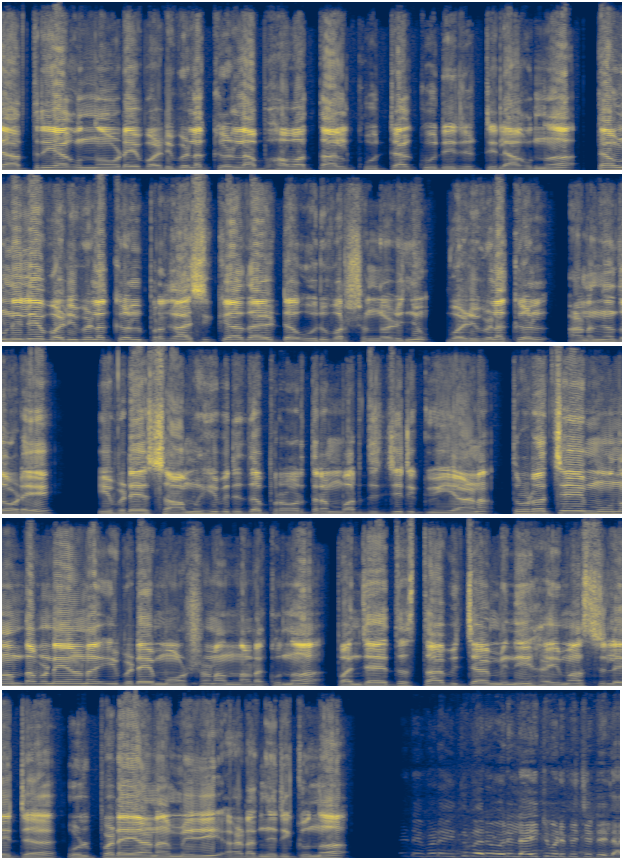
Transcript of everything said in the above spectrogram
രാത്രിയാകുന്നതോടെ വഴിവിളക്കുകളുടെ അഭാവത്താൽ കൂറ്റാക്കൂരിരുട്ടിലാകുന്നത്. ടൗണിലെ വഴിവിളക്കുകൾ പ്രകാശിക്കാതായിട്ട് ഒരു വർഷം കഴിഞ്ഞു. വഴിവിളക്കുകൾ അണഞ്ഞതോടെ ഇവിടെ സാമൂഹ്യവിരുദ്ധ പ്രവർത്തനം വർദ്ധിച്ചിരിക്കുകയാണ്. തുടർച്ചയായി മൂന്നാം തവണയാണ് ഇവിടെ മോഷണം നടക്കുന്നത്. പഞ്ചായത്ത് സ്ഥാപിച്ച മിനി ഹൈമാസ്റ്റ് ലൈറ്റ് ഉൾപ്പെടെയാണ് മിഴി അടഞ്ഞിരിക്കുന്നത്. ഇവിടെ ഇതുവരെ ഒരു ലൈറ്റ് പിടിപ്പിച്ചിട്ടില്ല.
